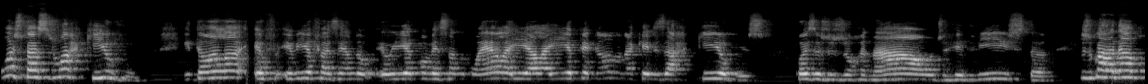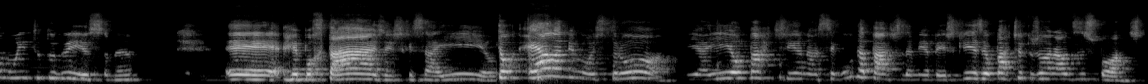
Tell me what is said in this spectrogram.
uma espécie de um arquivo. Então ela, eu, eu ia fazendo, eu ia conversando com ela e ela ia pegando naqueles arquivos coisas de jornal, de revista. Eles guardavam muito tudo isso, né? É, reportagens que saíam. Então, ela me mostrou, e aí eu parti, na segunda parte da minha pesquisa, eu parti para o Jornal dos Esportes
